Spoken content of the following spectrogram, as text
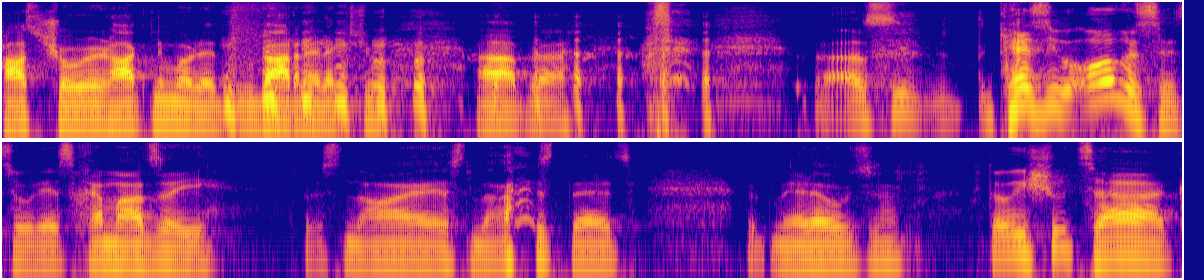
հաս շորեր հակնի մոր այդ ուդարները Հա, ասի քեզի ովս է որ ես խմածեի։ Ես նայես, նայես, դες ներողություն Դու իշուցակ։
